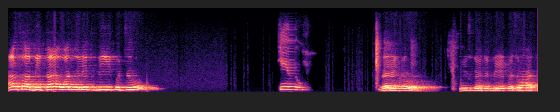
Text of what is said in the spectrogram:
alpha beta? What will it be equal to? Q. Very good. It's going to be equal to what?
